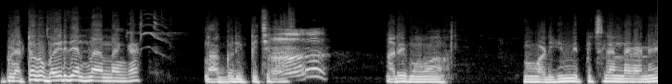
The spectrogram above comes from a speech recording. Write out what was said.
ఇప్పుడు ఎట్టొక బయట తింటున్నా అన్నాక నాకు కూడా ఇప్పించిన అరే మామ నువ్వు అడిగింది ఇప్పించలేనులే కానీ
